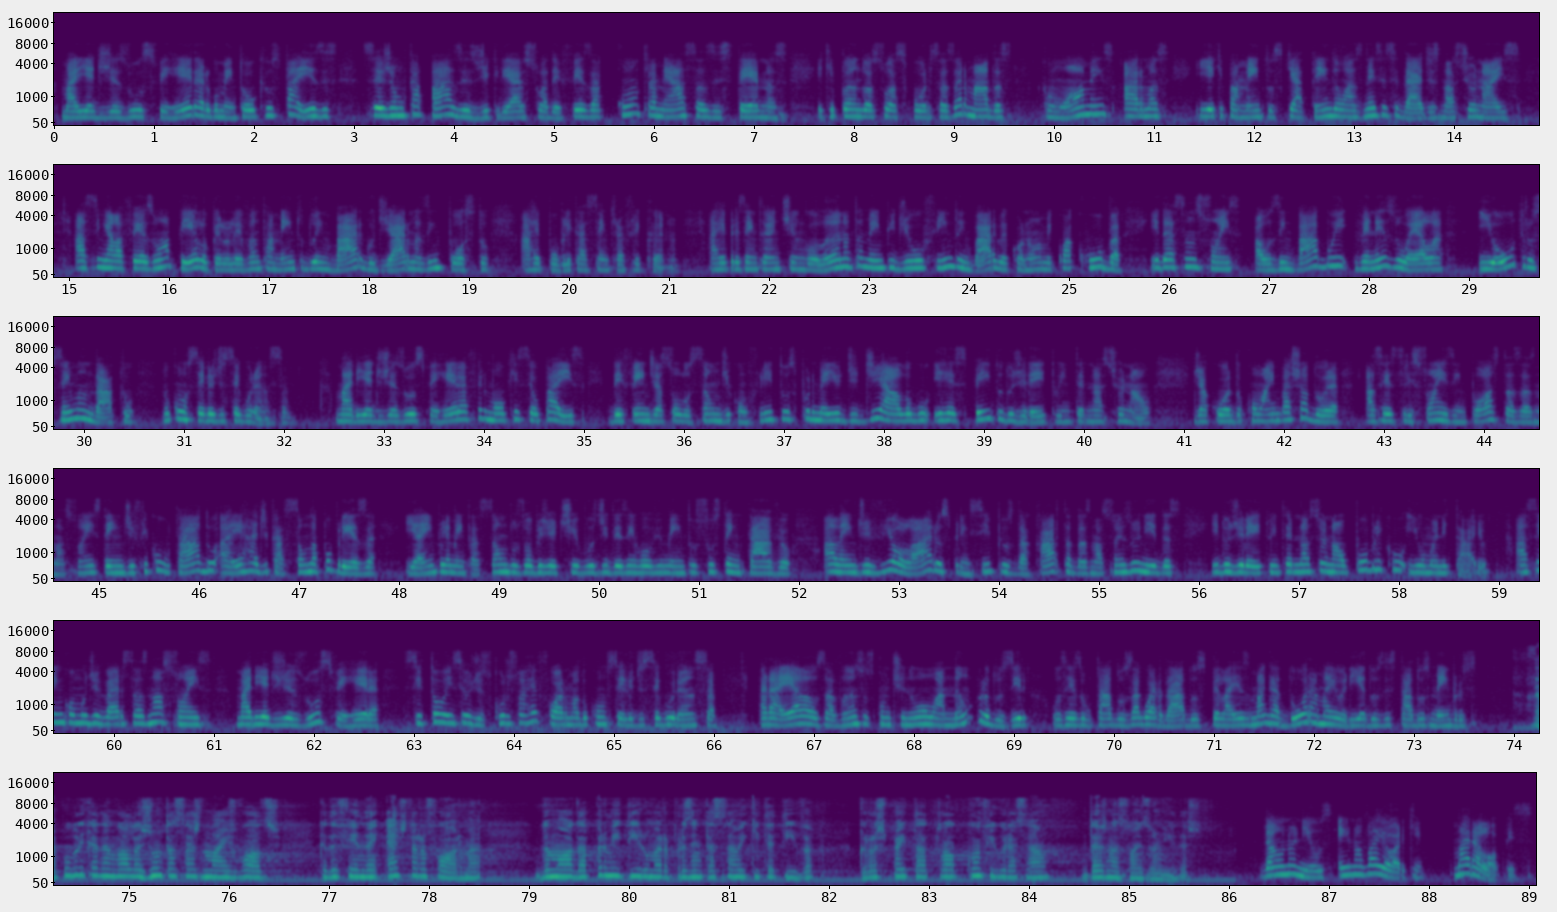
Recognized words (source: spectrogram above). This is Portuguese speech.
Maria de Jesus Ferreira argumentou que os países sejam capazes de criar sua defesa contra ameaças externas, equipando as suas forças armadas com homens, armas e equipamentos que atendam às necessidades nacionais. Assim, ela fez um apelo pelo levantamento do embargo de armas imposto à República Centro-Africana. A representante angolana também pediu o fim do embargo econômico a Cuba e das sanções ao Zimbábue, Venezuela e outros sem mandato no Conselho de Segurança. Maria de Jesus Ferreira afirmou que seu país defende a solução de conflitos por meio de diálogo e respeito do direito internacional. De acordo com a embaixadora, as restrições impostas às nações têm dificultado a erradicação da pobreza e a implementação dos Objetivos de Desenvolvimento Sustentável, além de violar os princípios da Carta das Nações Unidas e do direito internacional público e humanitário assim como diversas nações. Maria de Jesus Ferreira citou em seu discurso a reforma do Conselho de Segurança. Para ela, os avanços continuam a não produzir os resultados aguardados pela esmagadora maioria dos Estados-membros. A República de Angola junta-se às demais vozes que defendem esta reforma, de modo a permitir uma representação equitativa que respeite a atual configuração das Nações Unidas. Da ONU News, em Nova York, Mayra Lopes.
